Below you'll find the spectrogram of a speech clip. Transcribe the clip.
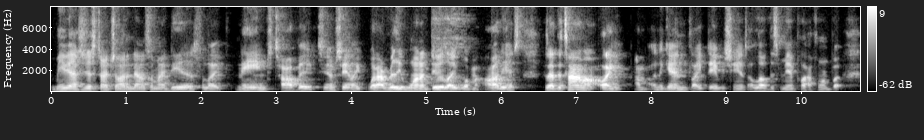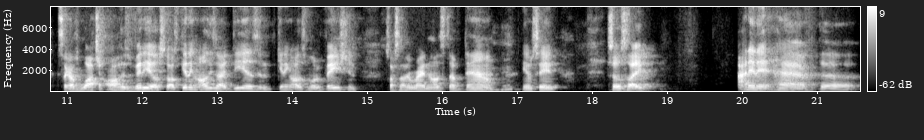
maybe I should just start jotting down some ideas for like names, topics. You know what I'm saying? Like what I really want to do, like what my audience. Because at the time, I, like I'm, and again, like David Shands, I love this man platform, but it's like I was watching all his videos, so I was getting all these ideas and getting all this motivation. So I started writing all this stuff down. Mhm. You know what I'm saying? So it's like I didn't have the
